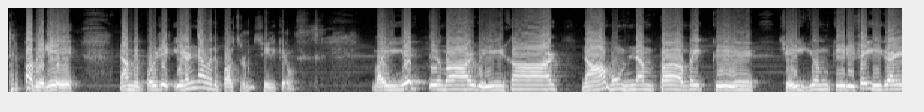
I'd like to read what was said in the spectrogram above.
திருப்பாவையிலே நாம் இப்பொழுது இரண்டாவது பாசுரம் சேவிக்கிறோம் வையத்து வாழ்வீர்கள் நாமும் நம் பாவைக்கு செய்யும் கிரிசைகள்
